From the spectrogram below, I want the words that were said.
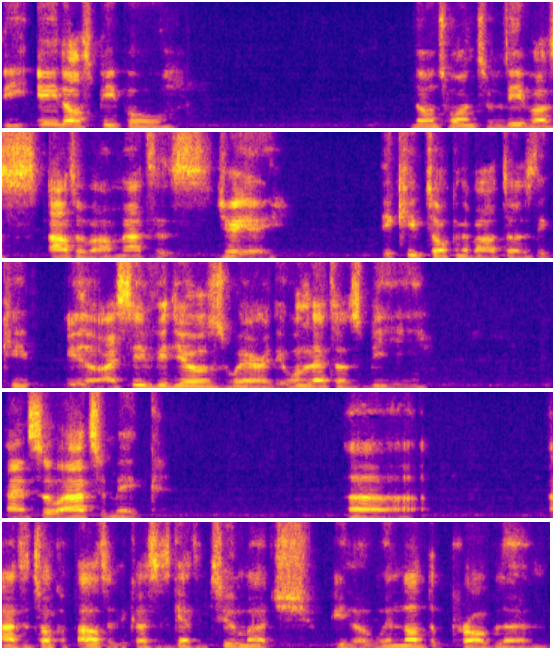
the ADOS people don't want to leave us out of our matters. JA, they keep talking about us. They keep you know, I see videos where they won't let us be. And so I had to make, uh, I had to talk about it because it's getting too much. You know, we're not the problem.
